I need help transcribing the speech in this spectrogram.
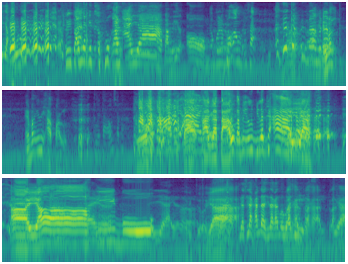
ayah dulu. Ceritanya kita bukan ayah, panggil om. Enggak boleh bohong, dosa. Nah, emang emang ini apa lu? Enggak tahu siapa. Oh, ka- kagak tahu tapi lu bilangnya ayah. Ayah, Ayah. ibu. Iya, iya. Oh, itu, ya. Ya, silakan dah, silakan Bapak Silakan, Haji. silakan, silakan. Iya,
